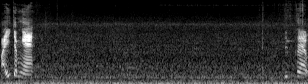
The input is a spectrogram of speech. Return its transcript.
700 ngàn. Tiếp theo.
